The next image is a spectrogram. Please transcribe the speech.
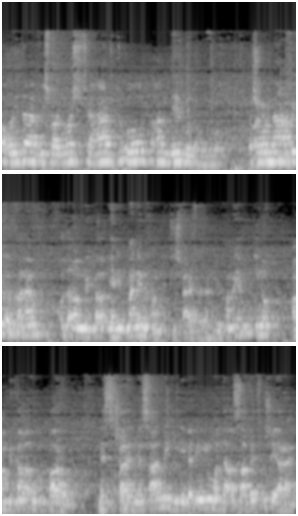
آقای درویش مجموعش چه هر دو هم دل بودن. و شما آره، من نه فکر می‌کنم خود آمریکا یعنی من نمی‌خوام کشور بزنم می‌خوام بگم اینو آمریکا و اروپا رو مثل شاهد مثال بگیری ببینیم این مدعا ثابت میشه یا رد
